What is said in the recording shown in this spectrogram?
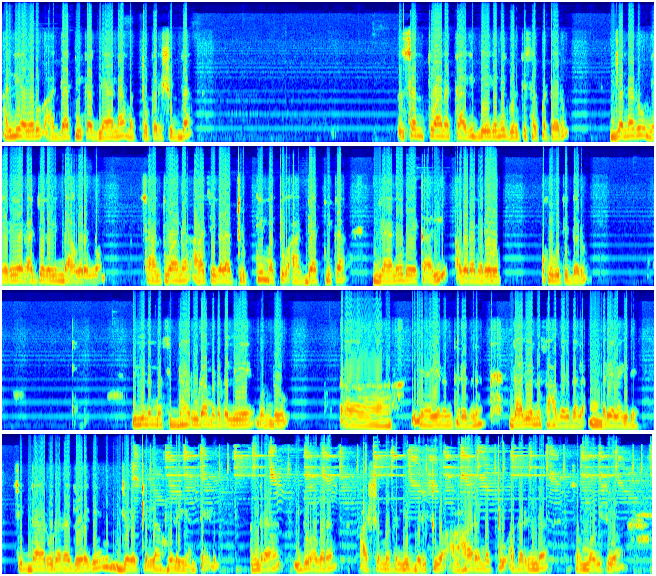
ಅಲ್ಲಿ ಅವರು ಆಧ್ಯಾತ್ಮಿಕ ಜ್ಞಾನ ಮತ್ತು ಪರಿಶುದ್ಧ ಸಂತ್ವಾನಕ್ಕಾಗಿ ಬೇಗನೆ ಗುರುತಿಸಲ್ಪಟ್ಟರು. ಜನರು ನೆರೆಯ ರಾಜ್ಯಗಳಿಂದ ಅವರನ್ನು ಸಾಂತ್ವನ ಆಸೆಗಳ ತೃಪ್ತಿ ಮತ್ತು ಆಧ್ಯಾತ್ಮಿಕ ಜ್ಞಾನೋದಯಕ್ಕಾಗಿ ಅವರ ಮೊರೆ ಹೋಗುತ್ತಿದ್ದರು. ಇಲ್ಲಿ ನಮ್ಮ ಸಿದ್ಧಾರೂಢ ಮಠದಲ್ಲಿಯೇ ಒಂದು, ಆ, ಏನಂತಾರೆ ಅದನ್ನ? ಗಾದೆಯನ್ನು ಸಹ ಬರೆದಲ್ಲ ಬರೆಯಲಾಗಿದೆ. ಸಿದ್ಧಾರೂಢರ ಜೋಳಿಗೆ ಜಗಕ್ಕೆಲ್ಲ ಹೋಳಿಗೆ ಅಂತ ಹೇಳಿ. ಅಂದ್ರ ಇದು ಅವರ ಆಶ್ರಮದಲ್ಲಿ ಬಡಿಸುವ ಆಹಾರ ಮತ್ತು ಅದರಿಂದ ಸಂಭವಿಸುವ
